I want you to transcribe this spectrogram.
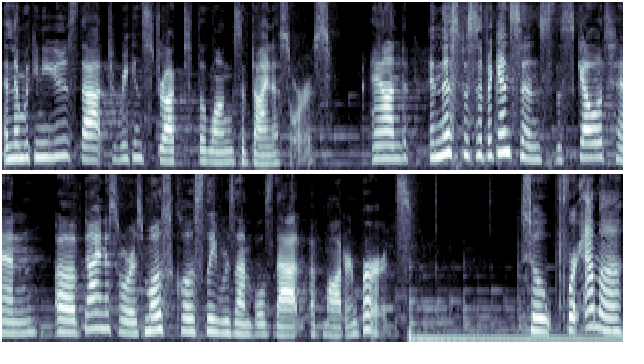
and then we can use that to reconstruct the lungs of dinosaurs. And in this specific instance, the skeleton of dinosaurs most closely resembles that of modern birds. So for Emma,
